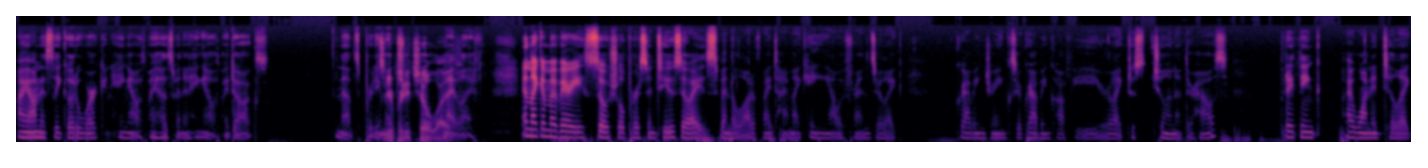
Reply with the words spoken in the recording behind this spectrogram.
I honestly go to work and hang out with my husband and hang out with my dogs. And that's pretty So much you're pretty chill life. my life. And like I'm a very social person too, so I spend a lot of my time like hanging out with friends or like grabbing drinks or grabbing coffee or like just chilling at their house. But I think I wanted to like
